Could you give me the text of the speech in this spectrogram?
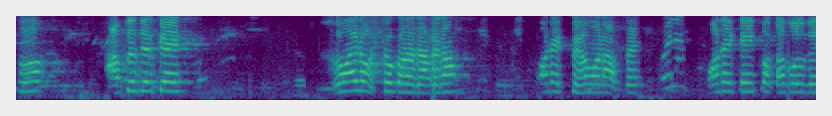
তো আপনাদেরকে সময় নষ্ট করা যাবে না। অনেক মেহমান আছে। অনেকেই কথা বলবে।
